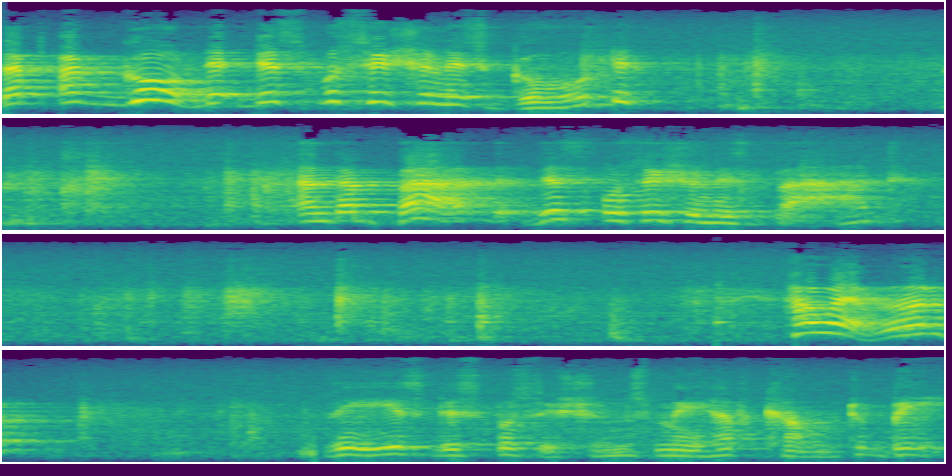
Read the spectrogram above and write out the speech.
that a good disposition is good and a bad disposition is bad. However, these dispositions may have come to be.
